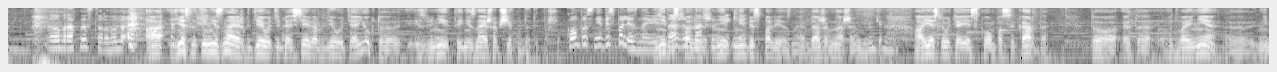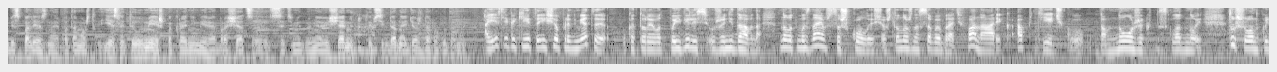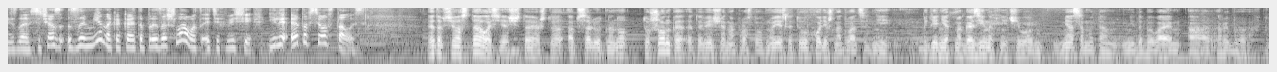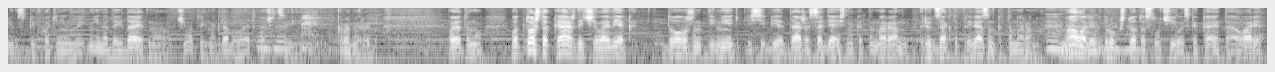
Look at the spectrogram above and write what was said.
В обратную сторону, да. А если ты не знаешь, где у тебя север, где у тебя юг, то, извини, ты не знаешь вообще, куда ты пошел. Компас не бесполезная вещь, не даже бесполез... в нашем не, веке. Не бесполезная, даже в нашем веке. Угу. А если у тебя есть компас и карта, то это вдвойне э, не бесполезное, потому что если ты умеешь, по крайней мере, обращаться с этими двумя вещами, то ага. ты всегда найдешь дорогу домой. А есть ли какие-то еще предметы, которые вот появились уже недавно? Ну вот мы знаем со школы еще, что нужно с собой брать фонарик, аптечку, там ножик складной, тушенку, не знаю. Сейчас замена какая-то произошла вот этих вещей, или это все осталось? Это все осталось, я считаю, что абсолютно. Ну, тушенка, эта вещь, она просто вот, ну, если ты уходишь на 20 дней, где нет магазинов, ничего, мясо мы там не добываем, а рыба, в принципе, хоть и не надоедает, но чего-то иногда бывает хочется, и, кроме рыбы. Поэтому вот то, что каждый человек должен иметь при себе, даже садясь на катамаран, рюкзак-то привязан к катамарану. Угу, Мало ли, вдруг угу. что-то случилось, какая-то авария,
